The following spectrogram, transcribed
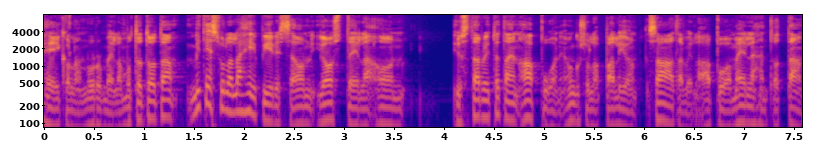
heikolla nurmeilla. Mutta tuota, miten sulla lähipiirissä on, jos teillä on, jos tarvitset jotain apua, niin onko sulla paljon saatavilla apua? Meillähän tota,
